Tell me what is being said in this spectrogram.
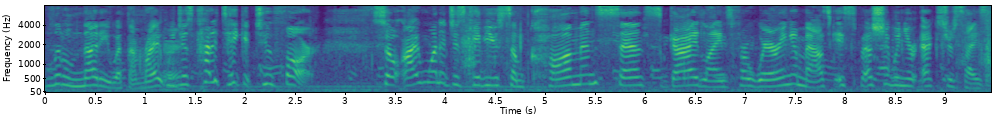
little nutty with them, right? We just kind of take it too far. So I want to just give you some common sense guidelines for wearing a mask, especially when you're exercising.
